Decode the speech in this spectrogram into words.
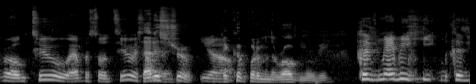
Rogue Two, Episode Two, or that something. is true. You know, They could put him in the Rogue movie, because maybe he because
